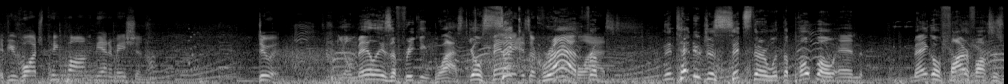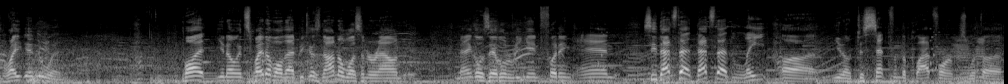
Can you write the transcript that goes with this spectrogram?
If you've watched Ping Pong, the animation, do it. Yo, Melee is a freaking blast. Yo, sick is a grab blast. from Nintendude just sits there with the Popo and Mango Firefox is right into him. But, you know, in spite of all that, because Nana wasn't around, Mango was able to regain footing and see that's that that's that late uh, you know descent from the platforms with a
